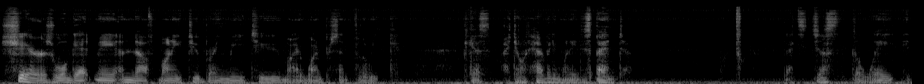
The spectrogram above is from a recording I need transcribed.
shares will get me enough money to bring me to my 1% for the week because I don't have any money to spend. That's just the way it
